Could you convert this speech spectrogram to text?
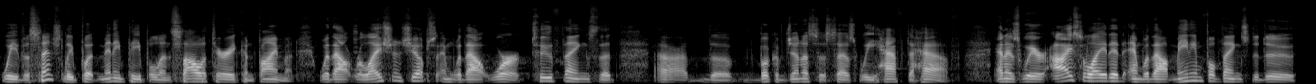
we've essentially put many people in solitary confinement without relationships and without work, two things that uh, the book of Genesis says we have to have. And as we're isolated and without meaningful things to do,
